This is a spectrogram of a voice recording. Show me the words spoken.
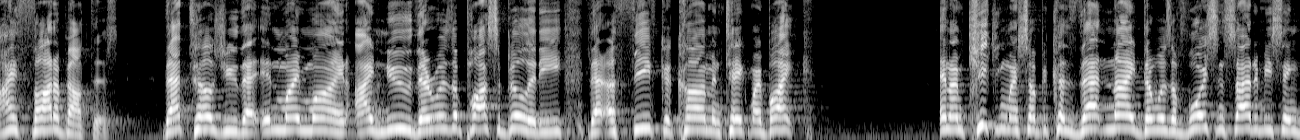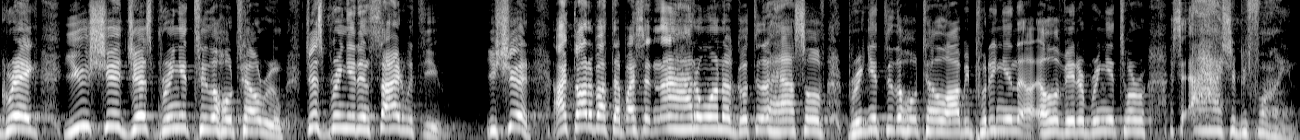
I thought about this. That tells you that in my mind, I knew there was a possibility that a thief could come and take my bike. And I'm kicking myself because that night there was a voice inside of me saying, Greg, you should just bring it to the hotel room. Just bring it inside with you. You should. I thought about that, but I said, nah, I don't want to go through the hassle of bringing it to the hotel lobby, putting in the elevator, bringing it to our. room. I said, ah, I should be fine.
